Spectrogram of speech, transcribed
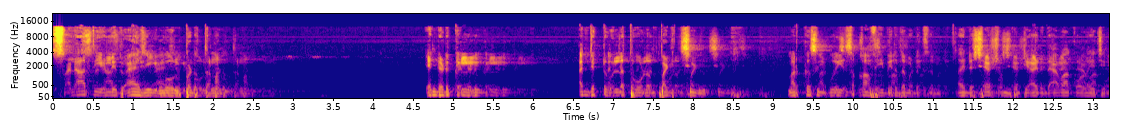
സലാത്തിയിൽ ദ്വാ ചെയ്യുമ്പോൾ ഉൾപ്പെടുത്തണം. എന്റെ അടുക്കൽ അഞ്ചെട്ട് കൊല്ലത്തോളം പഠിച്ച് മർക്കസിൽ പോയി സഖാഫി ബിരുദമെടുത്ത് അതിന്റെ ശേഷം കുറ്റിയാടി ദേവാ കോളേജിൽ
